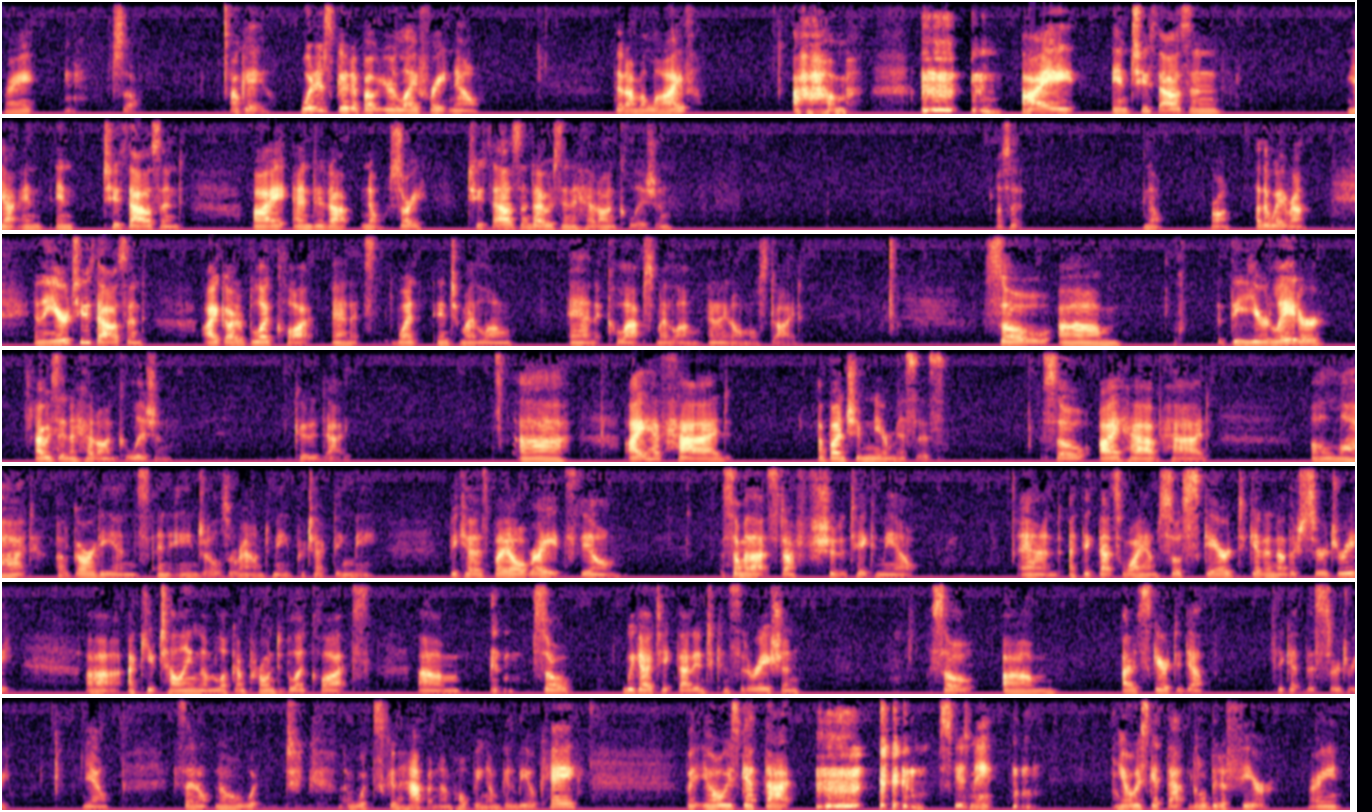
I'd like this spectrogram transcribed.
right? So, okay, what is good about your life right now? That I'm alive? Um, I, in 2000, yeah, in, in 2000, I ended up, no, sorry, 2000, I was in a head on collision. Was it? No, wrong. Other way around. In the year 2000, I got a blood clot and it went into my lung and it collapsed my lung and I almost died. So, um, the year later, I was in a head on collision. Could have died. Uh, I have had a bunch of near misses. So I have had a lot of guardians and angels around me protecting me because by all rights, you know, some of that stuff should have taken me out. And I think that's why I'm so scared to get another surgery. Uh, I keep telling them, look, I'm prone to blood clots. Um, so we got to take that into consideration. So um, I'm scared to death to get this surgery. You know, because I don't know what what's going to happen. I'm hoping I'm going to be okay, but you always get that. excuse me. you always get that little bit of fear, right?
